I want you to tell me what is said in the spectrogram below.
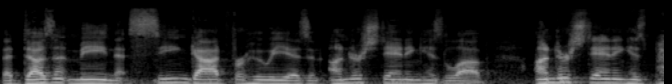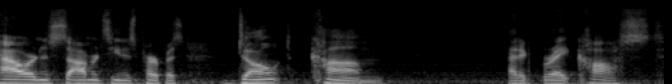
That doesn't mean that seeing God for who He is and understanding His love, understanding His power and His sovereignty and His purpose, don't come at a great cost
